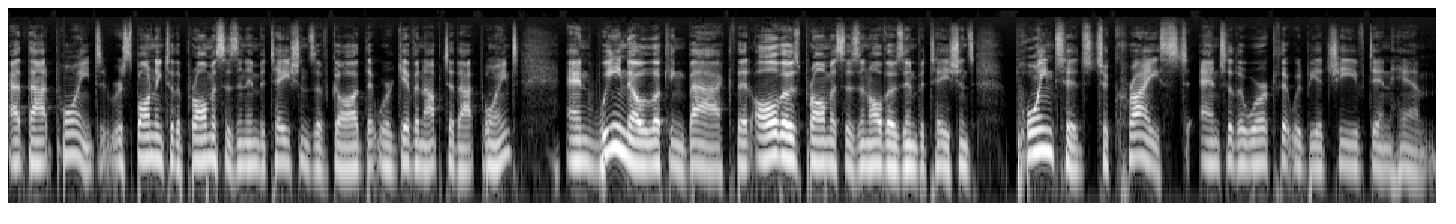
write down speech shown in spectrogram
at that point, responding to the promises and invitations of God that were given up to that point. And we know looking back that all those promises and all those invitations pointed to Christ and to the work that would be achieved in him.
